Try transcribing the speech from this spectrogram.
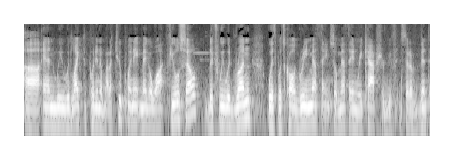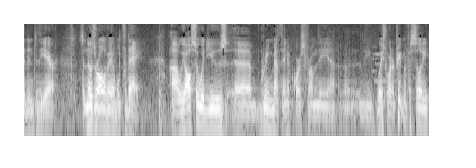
Uh, and we would like to put in about a 2.8 megawatt fuel cell, which we would run with what's called green methane, so methane recaptured instead of vented into the air. So those are all available today. Uh, we also would use uh, green methane, of course, from the, uh, the wastewater treatment facility,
